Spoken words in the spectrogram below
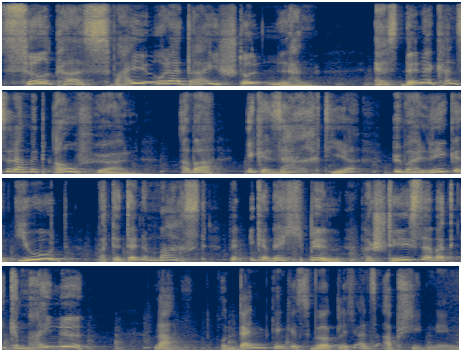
circa zwei oder drei Stunden lang. Erst dann kannst du damit aufhören. Aber ich sag dir, überleget gut, was du denn machst, wenn ich weg bin. Verstehst du, was ich meine? Na, und dann ging es wirklich ans Abschiednehmen.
